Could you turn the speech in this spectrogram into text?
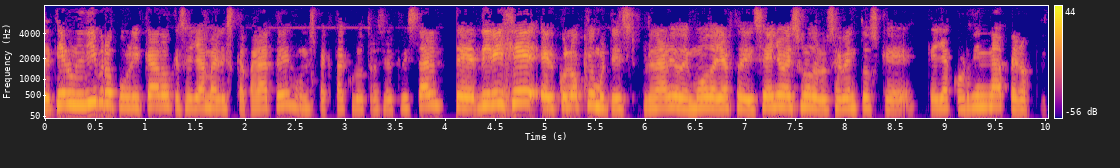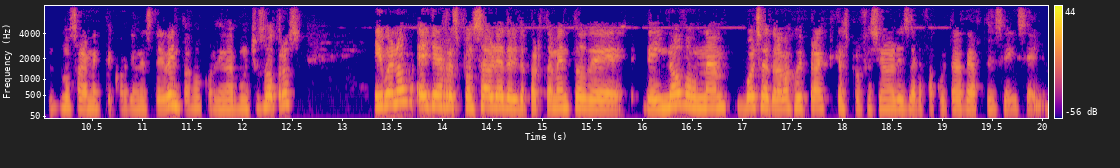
Se tiene un libro publicado que se llama El Escaparate, un espectáculo tras el cristal. Se dirige el coloquio multidisciplinario de moda y arte de diseño. Es uno de los eventos que, ella coordina, pero no solamente coordina este evento, ¿no? coordina muchos otros. Y bueno, ella es responsable del departamento de, de Innova UNAM, Bolsa de Trabajo y Prácticas Profesionales de la Facultad de Artes y Diseño.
